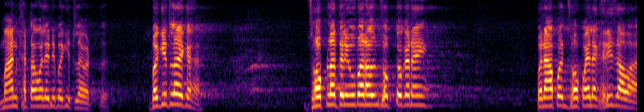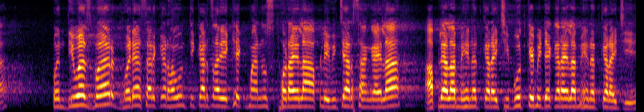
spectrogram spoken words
मान खटावाल्याने बघितलाय वाटतं. बघितलाय का? झोपला तरी उभा राहून झोपतो का नाही? पण आपण झोपायला घरी जावा. पण दिवसभर घोड्यासारखं राहून तिकडचा एक एक माणूस फोडायला आपले विचार सांगायला आपल्याला मेहनत करायची बूथ कमिट्या करायला मेहनत करायची.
